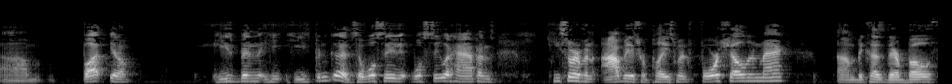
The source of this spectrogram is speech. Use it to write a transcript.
Um, but, you know, he's been, he, he's been good. So we'll see, we'll see what happens. He's sort of an obvious replacement for Shelvin Mack, um, because they're both,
